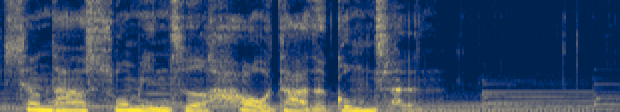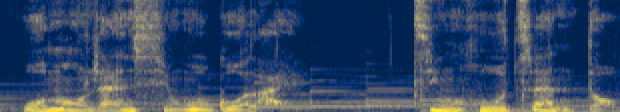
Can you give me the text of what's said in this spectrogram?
向他说明这浩大的工程，我猛然醒悟过来，近乎颤抖。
